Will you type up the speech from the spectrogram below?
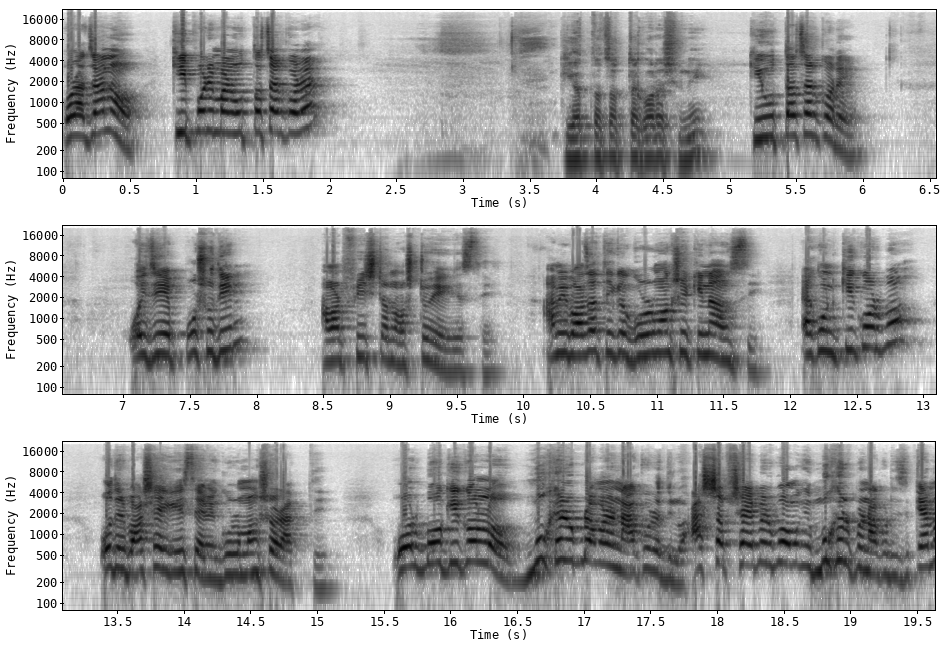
ওরা জানো কি পরিমাণ অত্যাচার করে? কি অত্যাচারটা করে শুনি? কি অত্যাচার করে? ওই যে পশুদিন আমার ফ্রিজটা নষ্ট হয়ে গেছে। আমি বাজার থেকে গরুর মাংস কিনে আনছি। এখন কি করব? ওদের বাসায় গেছি আমি গরুর মাংস রাখতে। ওর বউ কি করল? মুখের উপরে আমার না করে দিল। আশরাফ সাহেবের বউ আমাকে মুখের উপরে না করে দিয়েছে কেন?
